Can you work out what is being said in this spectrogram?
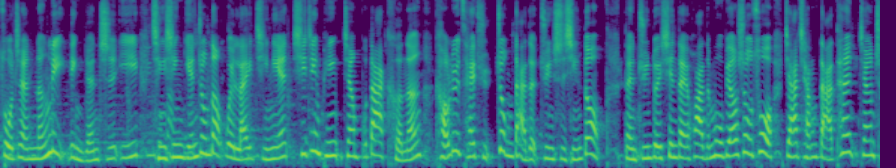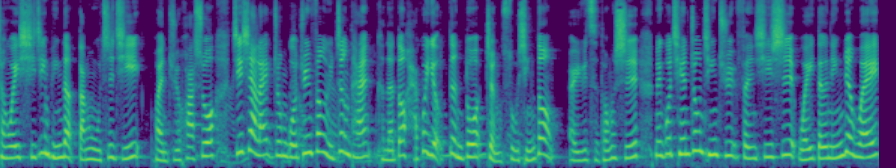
作战能力令人质疑。情形严重到未来几年，习近平将不大可能考虑采取重大的军事行动。但军队现代化的目标受挫，加强打贪将成为习近平的当务之急。换句话说，接下来中国军方与政坛可能都还会有更多整肃行动。而与此同时，美国前中情局分析师韦德宁认为，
